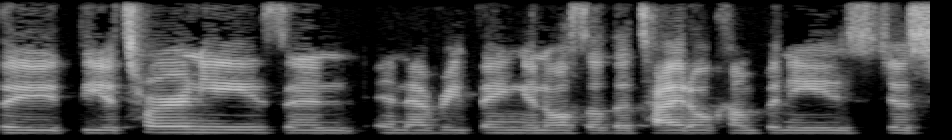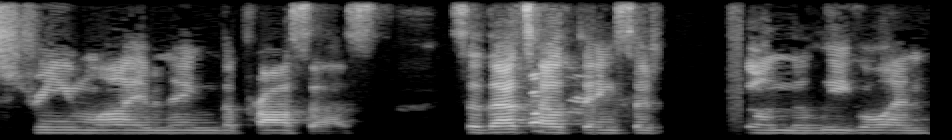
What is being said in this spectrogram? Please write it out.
the the attorneys and and everything and also the title companies just streamlining the process so that's how things have on the legal end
